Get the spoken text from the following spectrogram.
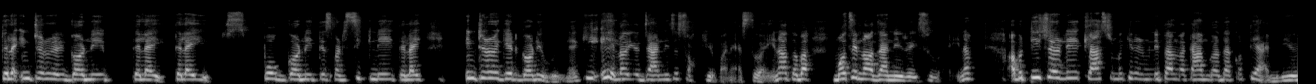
त्यसलाई इन्टरग्रेट गर्ने त्यसलाई त्यसलाई स्पोक गर्ने त्यसबाट सिक्ने त्यसलाई इन्टरोगेट गर्ने होइन कि ए ल यो जान्ने चाहिँ सक्यो भने जस्तो होइन अथवा म चाहिँ नजान्ने रहेछु होइन। अब टिचरले क्लासरुममा किनभने नेपालमा काम गर्दा कति हामीले यो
